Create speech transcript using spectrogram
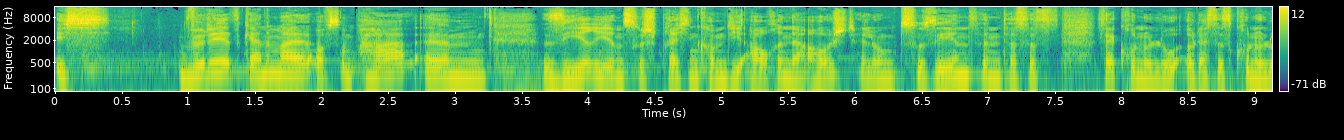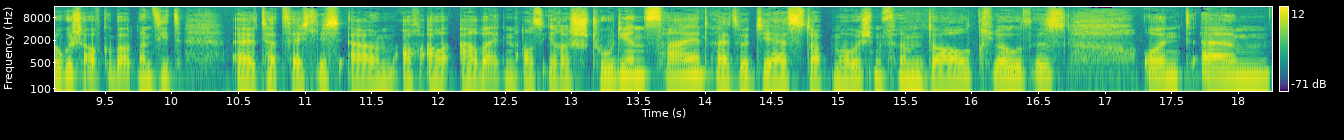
Ich würde jetzt gerne mal auf so ein paar ähm, Serien zu sprechen kommen, die auch in der Ausstellung zu sehen sind. Das ist sehr chronologisch, oder das ist chronologisch aufgebaut. Man sieht äh, tatsächlich ähm, auch Arbeiten aus ihrer Studienzeit, also der Stop-Motion-Film Doll Clothes. Und ähm,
